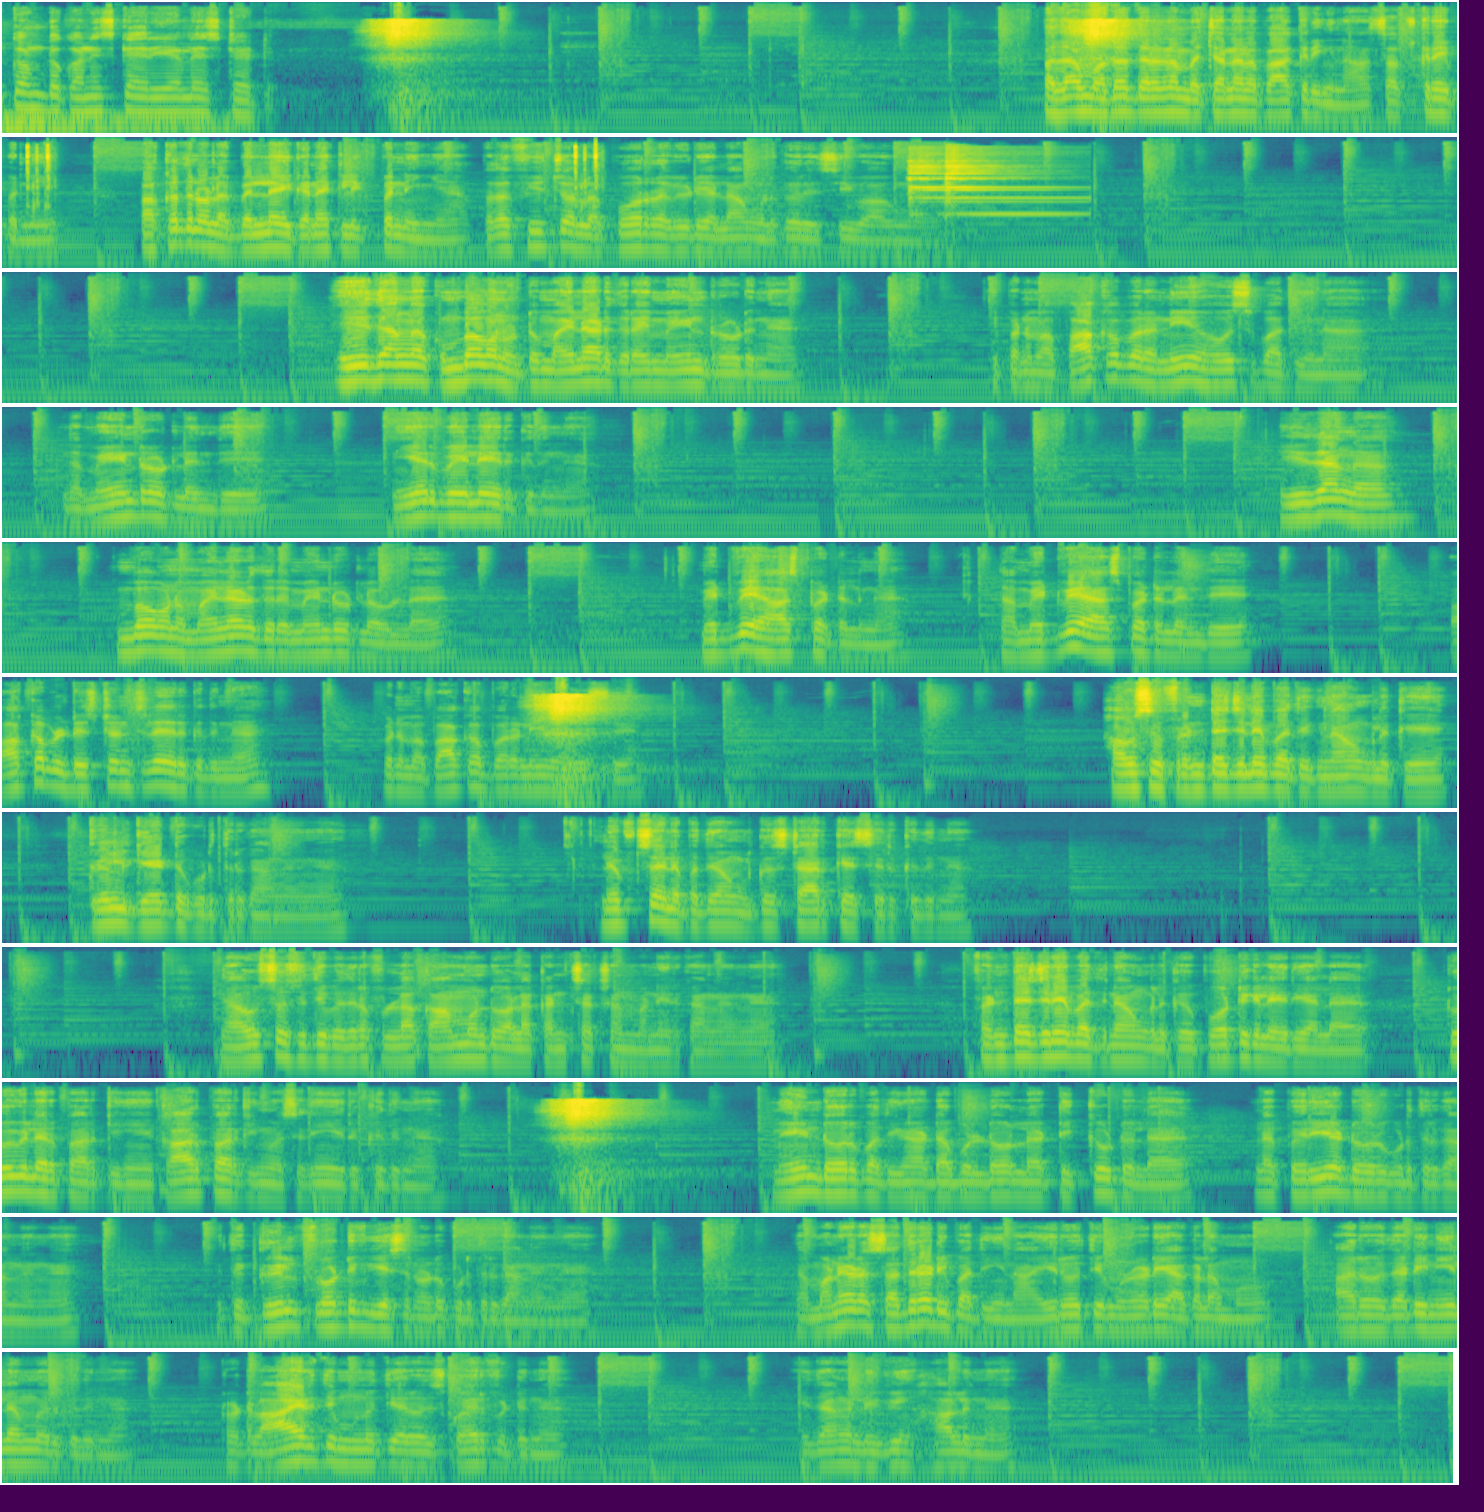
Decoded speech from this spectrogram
Welcome to Kanishka real estate அதான் மொதல் தடவை நம்ம சேனலை பார்க்குறீங்கன்னா சப்ஸ்கிரைப் பண்ணி பக்கத்தில் உள்ள பெல் ஐக்கனை கிளிக் பண்ணிங்க அப்போ தான் ஃப்யூச்சரில் போடுற வீடியோ எல்லாம் உங்களுக்கு ரிசீவ் ஆகுங்க இதுதாங்க கும்பகோணம் டு மயிலாடுதுறை மெயின் ரோடுங்க இப்போ நம்ம பார்க்க போகிற நியூ ஹவுஸ் பார்த்தீங்கன்னா இந்த மெயின் ரோட்லேருந்து நியர்பைலே இருக்குதுங்க. இதுதாங்க கும்பகோணம் மயிலாடுதுறை மெயின் ரோட்டில் உள்ள மெட்வே ஹாஸ்பிட்டலுங்க இந்த மெட்வே ஹாஸ்பிட்டல்லேருந்து வாக்கபிள் டிஸ்டன்ஸ்லேயே இருக்குதுங்க. இப்போ நம்ம பார்க்க போகிற நியூ ஹவுஸு ஹவுஸு ஃப்ரண்டேஜ்லேயே பார்த்தீங்கன்னா உங்களுக்கு க்ரில் கேட்டு கொடுத்துருக்காங்கங்க. லெஃப்ட் சைடில் பார்த்தீங்கன்னா உங்களுக்கு ஸ்டார் கேஸ் இருக்குதுங்க. இந்த ஹவுஸை சுற்றி பார்த்தீங்கன்னா ஃபுல்லாக காம்பவுண்ட் வாலை கன்ஸ்ட்ரக்ஷன் பண்ணியிருக்காங்கங்க ஃப்ரண்டேஜ்லேயே பார்த்தீங்கன்னா உங்களுக்கு போர்ட்டிகல் ஏரியாவில் two wheeler parking car parking வசதியும் இருக்குதுங்க. மெயின் டோர் பார்த்தீங்கன்னா டபுள் டோரில் டிக்கவுட்டில் இல்லை பெரிய டோர் கொடுத்துருக்காங்கங்க. இது கிரில் ஃப்ளோட்டிஃபிகேஷனோடு கொடுத்துருக்காங்கங்க. இந்த மனையோட சதுரடி பார்த்தீங்கன்னா இருபத்தி மூணு அடி அகலமும் அறுபது அடி நீளமும் இருக்குதுங்க. டோட்டல் ஆயிரத்தி முந்நூற்றி அறுபது ஸ்கொயர் ஃபீட்டுங்க இதாங்க லிவிங் ஹாலுங்க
